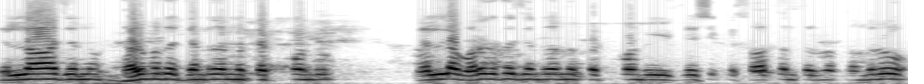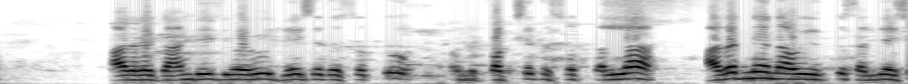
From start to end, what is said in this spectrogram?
ಎಲ್ಲ ಜನ, ಧರ್ಮದ ಜನರನ್ನು ಕಟ್ಕೊಂಡು, ಎಲ್ಲ ವರ್ಗದ ಜನರನ್ನು ಕಟ್ಟಿಕೊಂಡು ಈ ದೇಶಕ್ಕೆ ಸ್ವಾತಂತ್ರ್ಯವನ್ನು ತಂದರು. ಆದರೆ ಗಾಂಧೀಜಿಯವರು ದೇಶದ ಸ್ವತ್ತು ಒಂದು ಪಕ್ಷದ ಸ್ವತ್ತಲ್ಲ ಅದನ್ನೇ ನಾವು ಇತ್ತು ಸಂದೇಶ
